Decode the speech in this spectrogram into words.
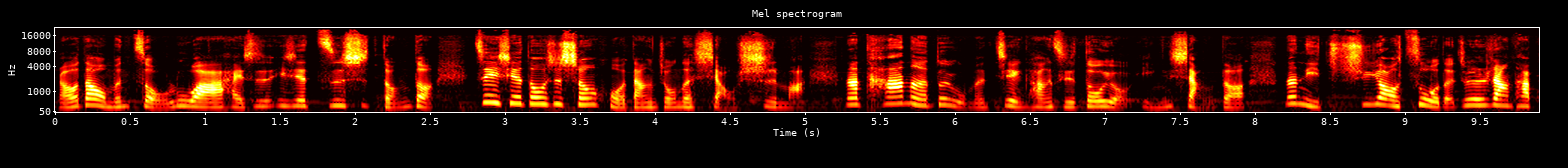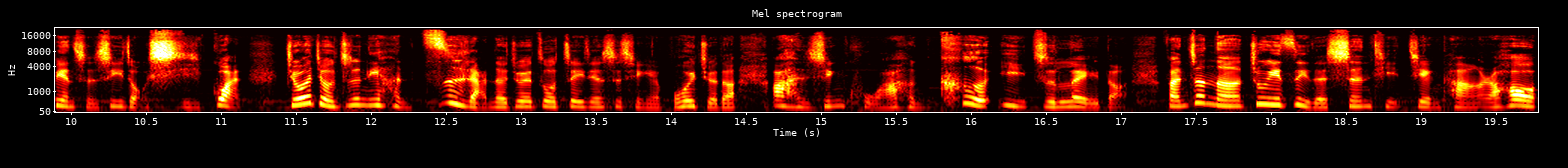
然后到我们走路啊，还是一些姿势等等，这些都是生活当中的小事嘛。那它呢，对我们健康其实都有影响的。那你需要做的就是让它变成是一种习惯，久而久之，你很自然的就会做这件事情，也不会觉得啊很辛苦啊、很刻意之类的。反正呢，注意自己的身体健康，然后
